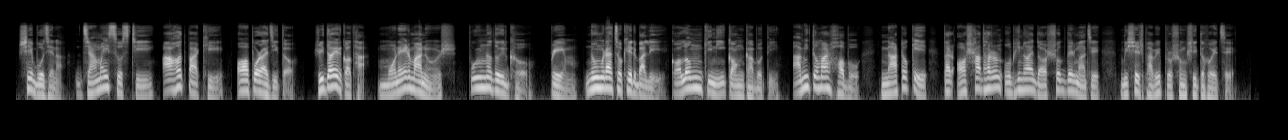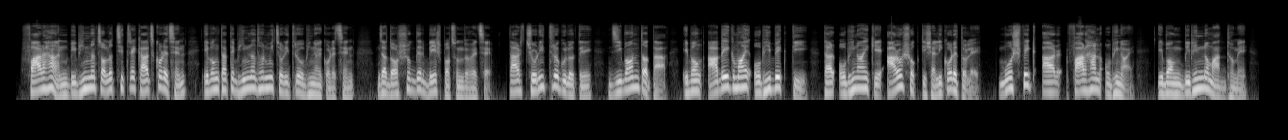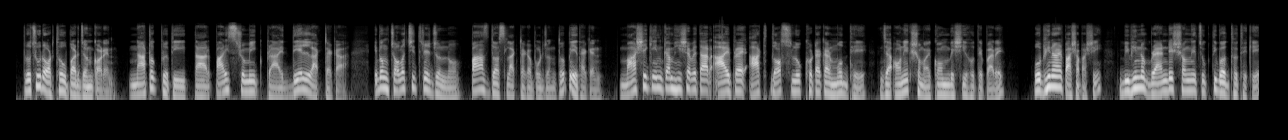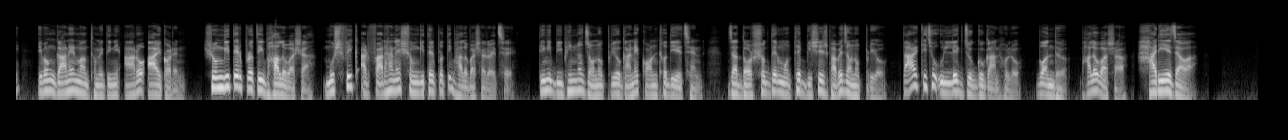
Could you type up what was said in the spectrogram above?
সে বোঝে না। জামাই ষষ্ঠী, আহত পাখি, অপরাজিত। হৃদয়ের কথা, মনের মানুষ পূর্ণদৈর্ঘ্য প্রেম, নোংরা চোখের বালি, কলঙ্কিনী কঙ্কাবতী। আমি তোমার হব। নাটকে তার অসাধারণ অভিনয় দর্শকদের মাঝে বিশেষভাবে প্রশংসিত হয়েছে। ফারহান বিভিন্ন চলচ্চিত্রে কাজ করেছেন এবং তাতে ভিন্নধর্মী চরিত্রে অভিনয় করেছেন, যা দর্শকদের বেশ পছন্দ হয়েছে। তার চরিত্রগুলোতে জীবন্ততা এবং আবেগময় অভিব্যক্তি তার অভিনয়কে আরও শক্তিশালী করে তোলে। মুশফিক আর ফারহান অভিনয় এবং বিভিন্ন মাধ্যমে প্রচুর অর্থ উপার্জন করেন। নাটক প্রতি তার পারিশ্রমিক প্রায় দেড় লাখ টাকা এবং চলচ্চিত্রের জন্য পাঁচ দশ লাখ টাকা পর্যন্ত পেয়ে থাকেন। মাসিক ইনকাম হিসাবে তার আয় প্রায় আট দশ লক্ষ টাকার মধ্যে, যা অনেক সময় কম বেশি হতে পারে। অভিনয়ের পাশাপাশি বিভিন্ন ব্র্যান্ডের সঙ্গে চুক্তিবদ্ধ থেকে এবং গানের মাধ্যমে তিনি আরও আয় করেন। সঙ্গীতের প্রতি ভালোবাসা, মুশফিক আর ফারহানের সঙ্গীতের প্রতি ভালোবাসা রয়েছে। তিনি বিভিন্ন জনপ্রিয় গানে কণ্ঠ দিয়েছেন, যা দর্শকদের মধ্যে বিশেষভাবে জনপ্রিয়। তার কিছু উল্লেখযোগ্য গান হল, বন্ধ, ভালোবাসা, হারিয়ে যাওয়া,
